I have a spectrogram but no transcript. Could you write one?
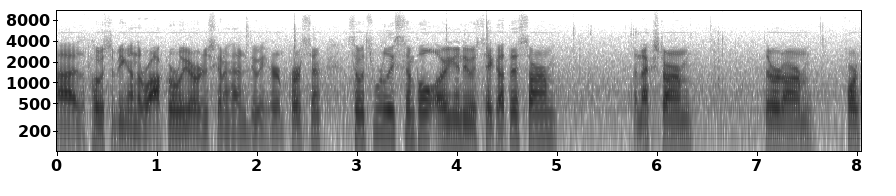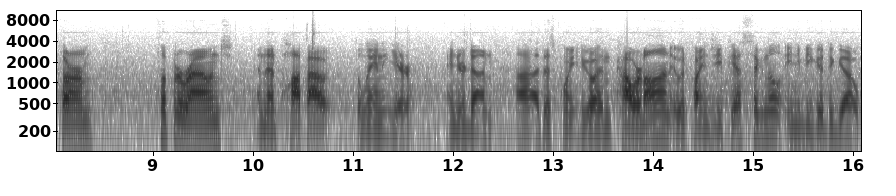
uh, as opposed to being on the rock earlier. We're just going to kind of do it here in person. So it's really simple. All you're going to do is take out this arm, the next arm, third arm, fourth arm, flip it around, and then pop out the landing gear, and you're done. Uh, at this point, you'd go ahead and power it on, it would find GPS signal, and you'd be good to go.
